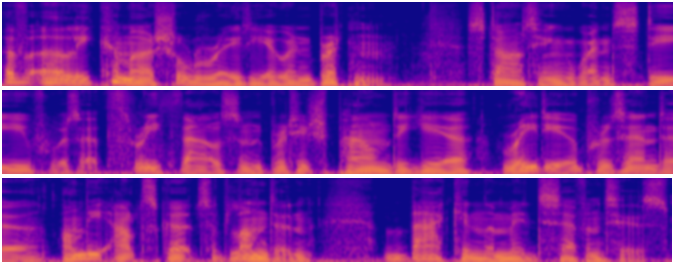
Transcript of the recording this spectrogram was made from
of early commercial radio in Britain, starting when Steve was a 3,000 British pound a year radio presenter on the outskirts of London back in the mid 70s.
